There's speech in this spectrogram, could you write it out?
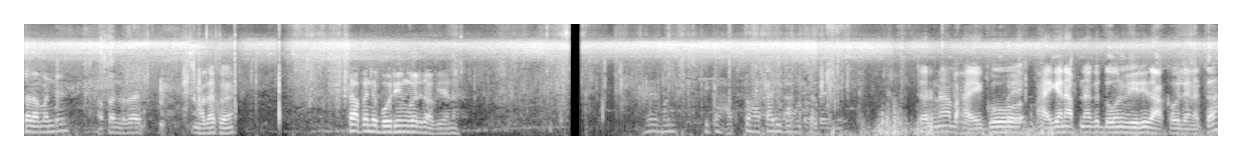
चल. मंडळी आपण आता काय तर आपण त्या बोरिंगवर जाऊया ना. तर ना भायगो भायग्यानं आपणाक दोन विहिरी दाखवल्या ना आता.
